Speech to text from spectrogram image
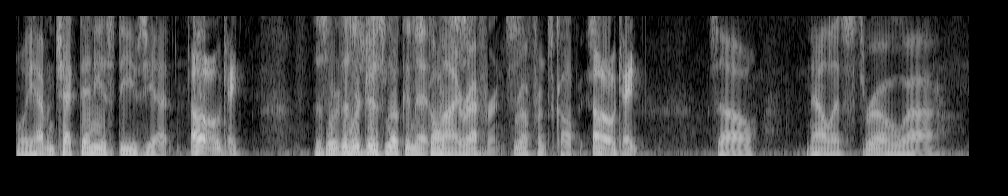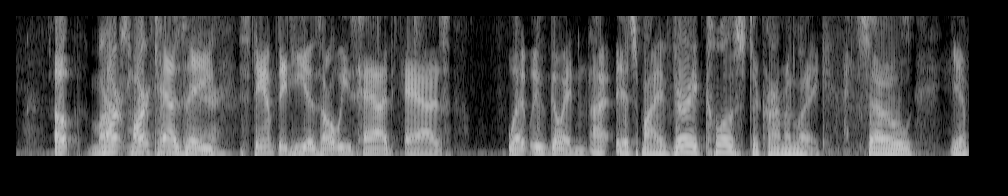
Well, we haven't checked any of Steve's yet. Oh, okay. This, We're, this we're is just looking at Scott's my reference. reference copies. Oh, okay. So now let's throw. Uh, Oh, Mark, Mark's Mark has a there. stamp that he has always had as what? we Go ahead. And, Uh, it's my very close to Carmine Lake. So if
